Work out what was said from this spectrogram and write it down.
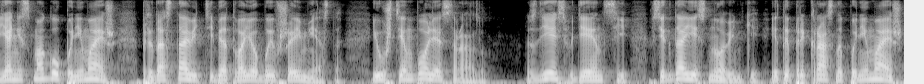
я не смогу, понимаешь, предоставить тебе твое бывшее место, и уж тем более сразу. Здесь, в DNC, всегда есть новенькие, и ты прекрасно понимаешь,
